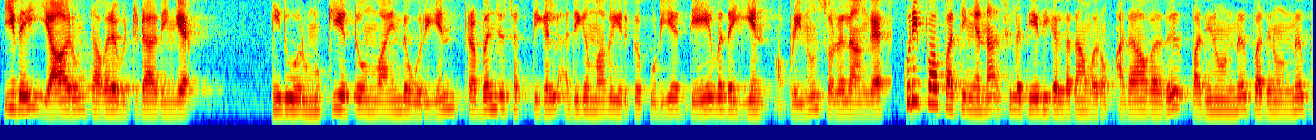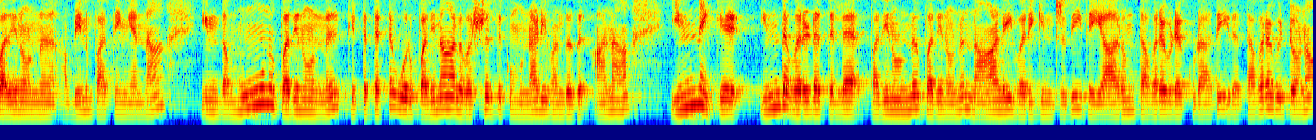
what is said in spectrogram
இதை யாரும் தவற விட்டுடாதீங்க. இது ஒரு முக்கியத்துவம் வாய்ந்த ஒரு எண். பிரபஞ்ச சக்திகள் அதிகமாக இருக்கக்கூடிய தேவதை எண் அப்படின்னும் சொல்லலாங்க. குறிப்பாக பார்த்தீங்கன்னா சில தேதிகளில் தான் வரும். அதாவது பதினொன்று பதினொன்று பதினொன்று அப்படின்னு பார்த்தீங்கன்னா இந்த மூணு பதினொன்று கிட்டத்தட்ட ஒரு பதினாலு வருஷத்துக்கு முன்னாடி வந்தது. ஆனால் இன்னைக்கு இந்த வருடத்தில் பதினொன்று பதினொன்று நாளை வருகின்றது. இதை யாரும் தவற விடக்கூடாது இதை தவற விட்டோன்னா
